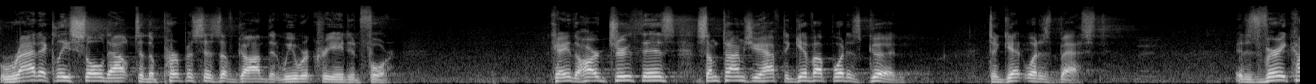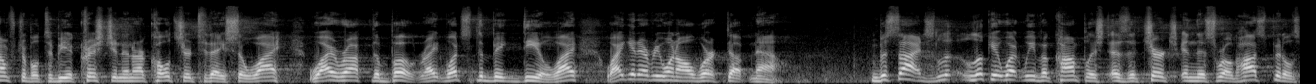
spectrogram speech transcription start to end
radically sold out to the purposes of God that we were created for. Okay, the hard truth is sometimes you have to give up what is good to get what is best. It is very comfortable to be a Christian in our culture today. So why why rock the boat, right? What's the big deal? Why why get everyone all worked up now? Besides, look at what we've accomplished as a church in this world hospitals,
